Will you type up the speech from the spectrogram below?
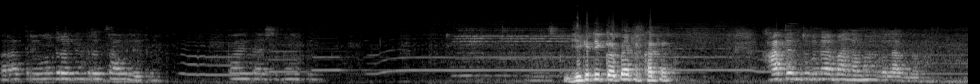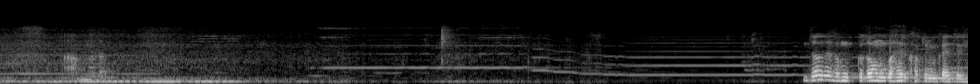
का रात्री उंदर बिंद्र चावले तर पाय असे नव्हते घे किती पॅटीस खात्यात खाते ना तुम्ही नाही माझ्या महाग लागलं आम्हाला जाऊ दे जाऊन बाहेर खातो मी काहीतरी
